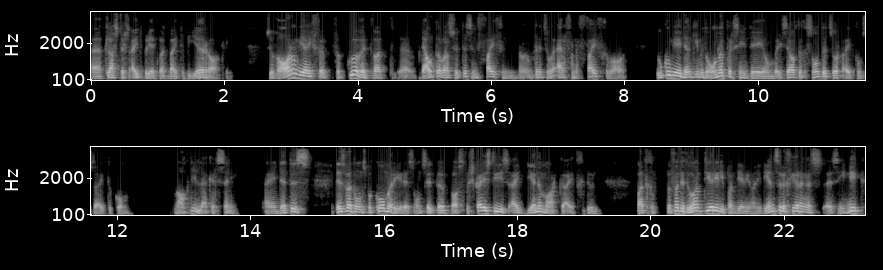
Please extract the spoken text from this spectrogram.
uh clusters uitbreek wat buite beheer raak nie. So waarom jy vir vir COVID wat uh, Delta was so tussen 5 en nou, omtrent so R van 'n 5 gewaar. Hoekom jy dink jy moet 100% hê om by dieselfde gesondheidsorg uitkomste uit te kom? Maak nie lekker sin nie. En dit is dis wat ons bekommer hier is. Ons het 'n was verskeie studies uit Denemarke uitgedoen wat bevind het hoe hanteer jy die pandemie want die Deense regering is is uniek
